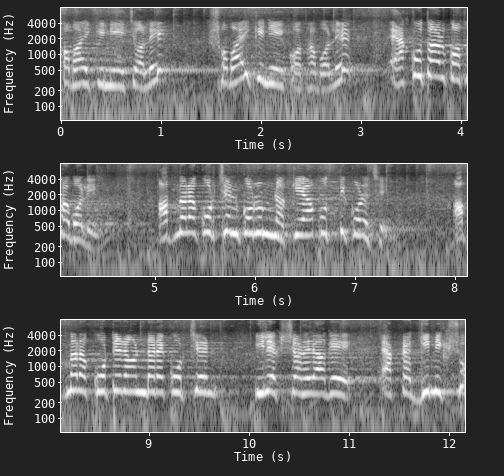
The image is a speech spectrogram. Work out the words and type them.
সবাইকে নিয়ে চলে সবাইকে নিয়ে কথা বলে, একতার কথা বলে। আপনারা করছেন করুন না, কে আপত্তি করেছে? আপনারা কোর্টের আন্ডারে করছেন, ইলেকশনের আগে একটা গিমিক শো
